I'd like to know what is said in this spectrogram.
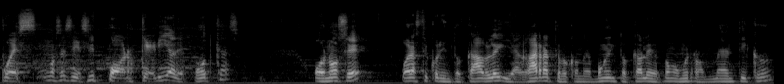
pues, no sé si decir porquería de podcast, o no sé. Ahora estoy con Intocable y agárrate, porque cuando me pongo Intocable me pongo muy romántico.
